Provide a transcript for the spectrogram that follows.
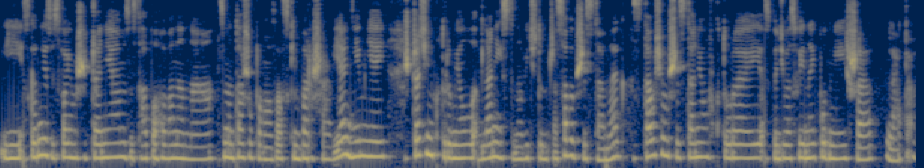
i zgodnie ze swoim życzeniem została pochowana na cmentarzu pomazowskim w Warszawie. Niemniej Szczecin, który miał dla niej stanowić tymczasowy przystanek, stał się przystanią, w której spędziła swoje najpłodniejsze lata.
